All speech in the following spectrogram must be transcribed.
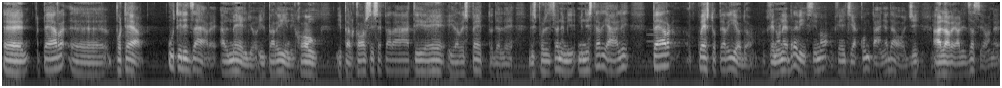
eh, per eh, poter utilizzare al meglio il Parini con i percorsi separati e il rispetto delle disposizioni ministeriali per questo periodo che non è brevissimo, che ci accompagna da oggi alla realizzazione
